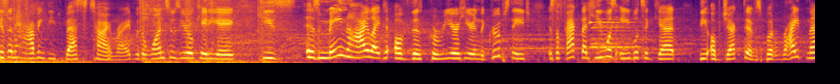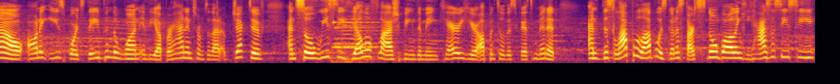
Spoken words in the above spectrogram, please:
isn't having the best time, right? With a 1-2-0 KDA, he's his main highlight of the career here in the group stage is the fact that he was able to get the objectives. But right now, Onic Esports, they've been the one in the upper hand in terms of that objective. And so we see Yellow Flash being the main carry here up until this fifth minute. And this Lapu Lapu is going to start snowballing. He has the CC,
